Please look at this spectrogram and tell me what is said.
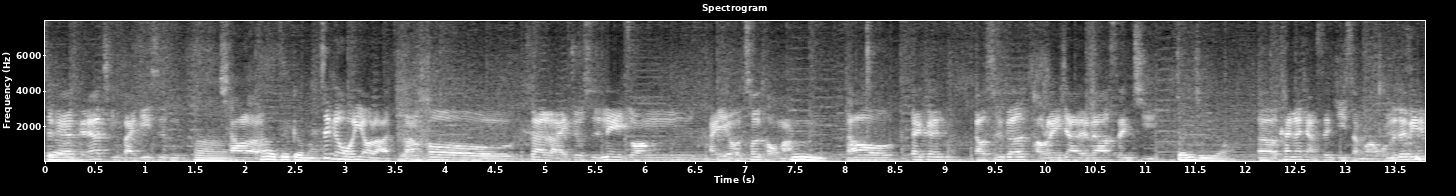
这个可能要请百机师傅啊，敲了。还有这个吗？这个我有了，然后再来就是内装，还有车头嘛，嗯，然后再跟小石哥讨论一下要不要升级。升级哦。呃，看他想升级什么，我们这边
